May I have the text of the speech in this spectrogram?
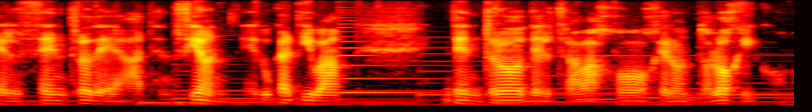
el centro de atención educativa dentro del trabajo gerontológico.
